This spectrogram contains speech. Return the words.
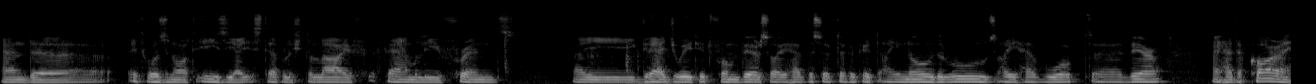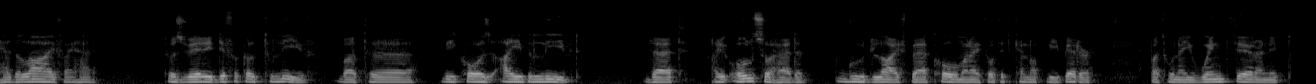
And uh, it was not easy. I established a life, family, friends. I graduated from there, so I have the certificate. I know the rules. I have worked uh, there. I had a car. I had a life. I had. It was very difficult to leave, but uh, because I believed that I also had a good life back home and I thought it cannot be better. But when I went there and it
